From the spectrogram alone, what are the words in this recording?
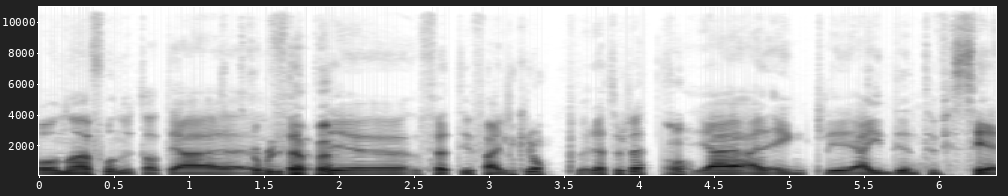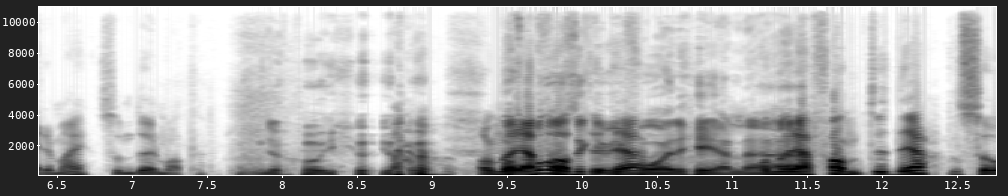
Og nå har jeg funnet ut at jeg er født i, født i feil kropp, rett og slett. Oh. Jeg er egentlig Jeg identifiserer meg som dørmate. Jo, jo, jo. Og når Pass på nå så ikke vi får hele og når jeg fant ut det, så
